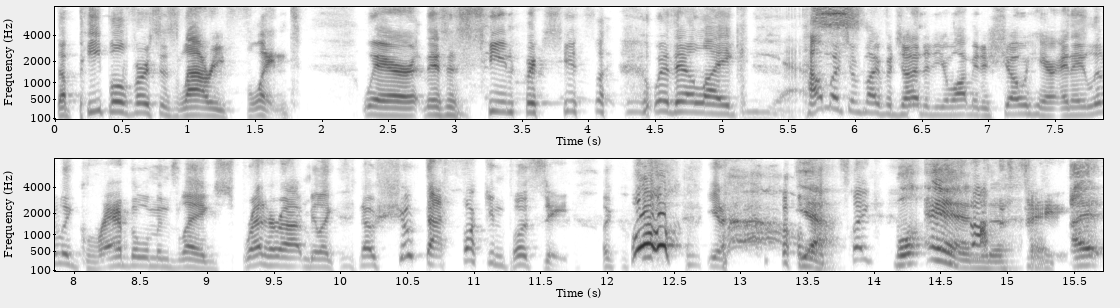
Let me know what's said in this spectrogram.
the people versus Larry Flynt, where there's a scene where she's like, where they're like, Yes. how much of my vagina do you want me to show here? And they literally grab the woman's leg, spread her out, and be like, now shoot that fucking pussy. Like, oh, you know, Yeah. it's like well, it's not the and. I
